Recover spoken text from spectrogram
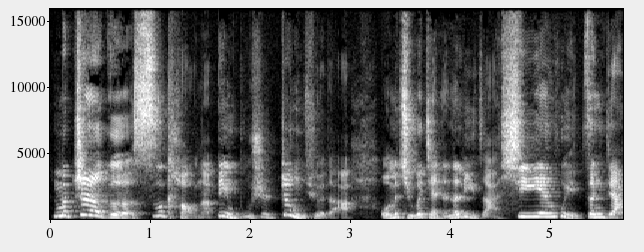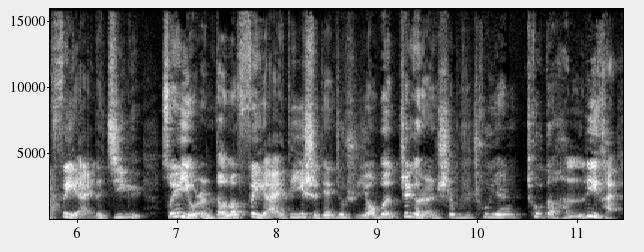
那么这个思考呢，并不是正确的啊。我们举个简单的例子啊，吸烟会增加肺癌的几率，所以有人得了肺癌，第一时间就是要问这个人是不是抽烟抽得很厉害。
